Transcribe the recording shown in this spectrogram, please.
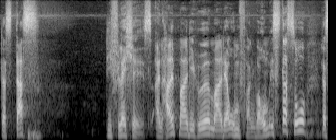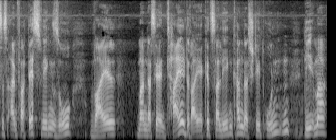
dass das die Fläche ist. Ein halb mal die Höhe mal der Umfang. Warum ist das so? Das ist einfach deswegen so, weil man das ja in Teildreiecke zerlegen kann. Das steht unten, die immer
